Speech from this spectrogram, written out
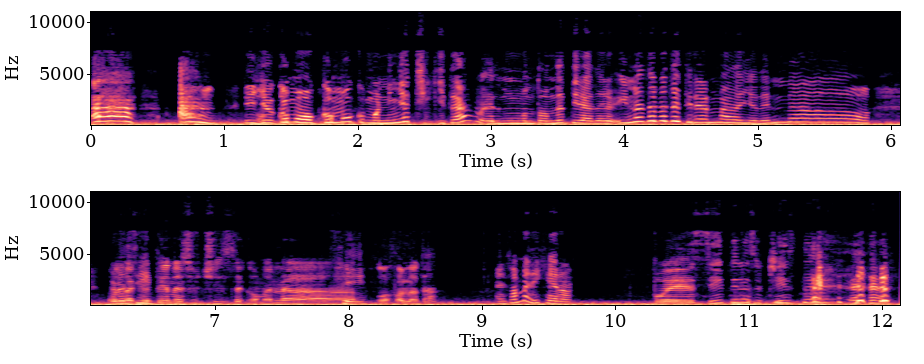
¡ah! ¡ah! Y yo como, como, como niña chiquita, el montón de tiradero. Y no debes de tirar nada. Y yo de, no. O Pero sea sí, que tiene su chiste comer la Sí. guajolota. eso me dijeron. pues sí tiene su chiste.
